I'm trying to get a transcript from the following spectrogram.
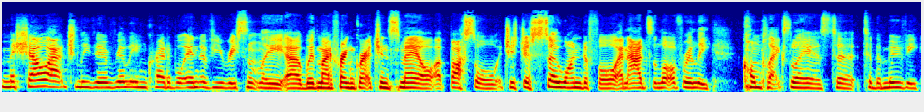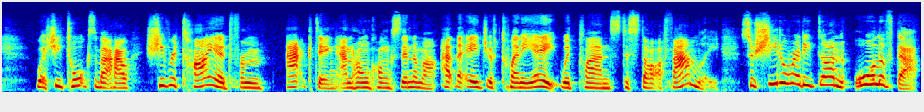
Michelle actually did a really incredible interview recently uh, with my friend Gretchen Smail at Bustle, which is just so wonderful and adds a lot of really complex layers to, to the movie, where she talks about how she retired from acting and Hong Kong cinema at the age of 28 with plans to start a family. So she'd already done all of that.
